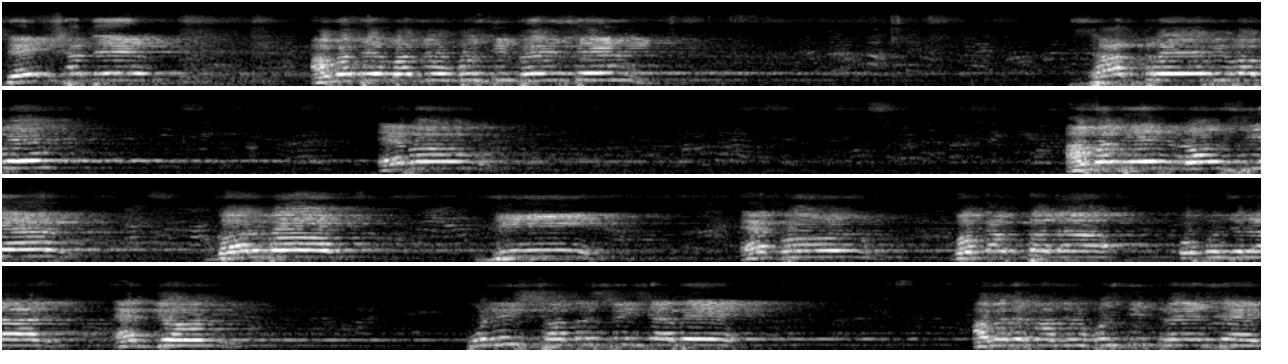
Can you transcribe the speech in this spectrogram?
সেই সাথে আমাদের মাঝে উপস্থিত হয়েছেন ছাত্র অভিভাবক এবং আমাদের নৌসিয়ার গর্ব এখন মোকামতলা উপজেলার একজন পুলিশ সদস্য হিসাবে আমাদের মাঝে উপস্থিত রয়েছেন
